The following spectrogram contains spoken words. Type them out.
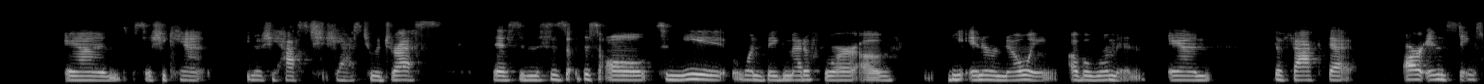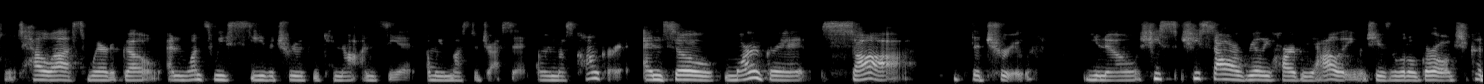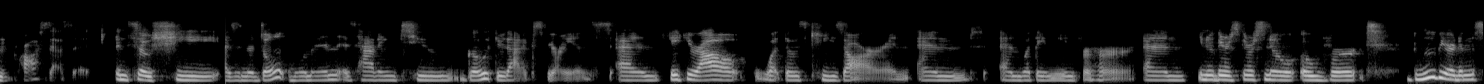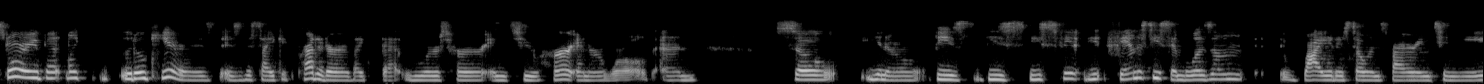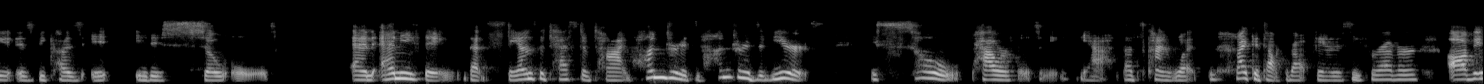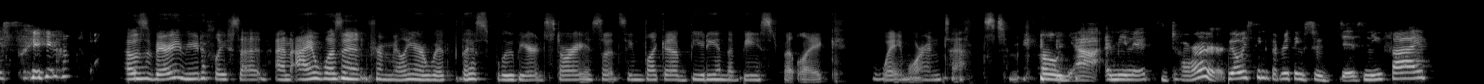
And so she can't you know she has to she has to address this and this is this all to me one big metaphor of the inner knowing of a woman and the fact that our instincts will tell us where to go. And once we see the truth, we cannot unsee it and we must address it and we must conquer it. And so Margaret saw the truth. You know, she, she saw a really hard reality when she was a little girl and she couldn't process it. And so she, as an adult woman, is having to go through that experience and figure out what those keys are and and and what they mean for her. And you know, there's there's no overt Bluebeard in the story, but like Udo Kier is is the psychic predator, like that lures her into her inner world. And so you know these these these fa- fantasy symbolism why it is so inspiring to me is because it it is so old. And anything that stands the test of time, hundreds and hundreds of years, is so powerful to me. Yeah, that's kind of what I could talk about fantasy forever, obviously. That was very beautifully said. And I wasn't familiar with this Bluebeard story. So it seemed like a Beauty and the Beast, but like way more intense to me. oh, yeah. I mean, it's dark. We always think of everything so Disney-fied,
